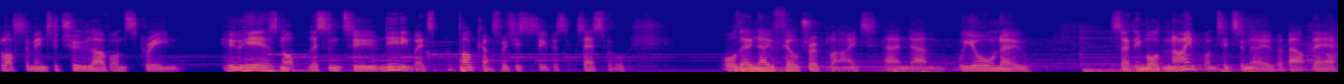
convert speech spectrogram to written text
blossom into true love on screen? Who here has not listened to NearlyWeds podcast, which is super successful, although no filter applied? And um, we all know, certainly more than I wanted to know, about their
